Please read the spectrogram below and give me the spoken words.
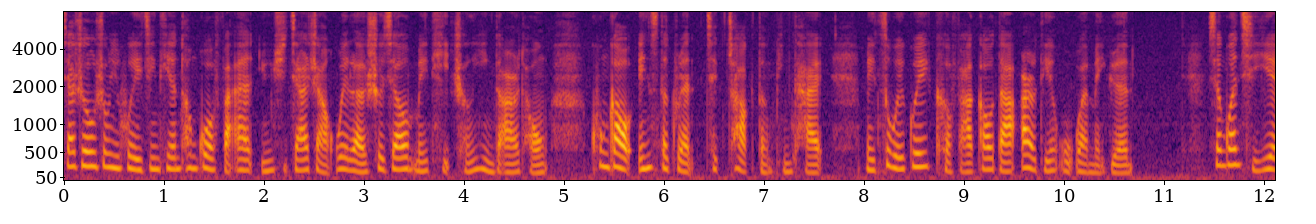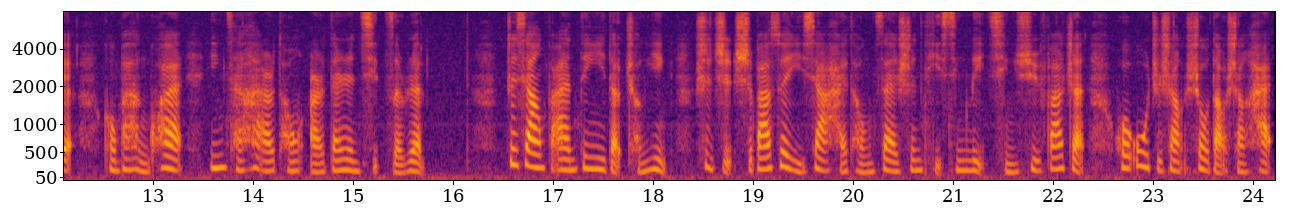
加州众议会今天通过法案，允许家长为了社交媒体成瘾的儿童控告 Instagram、TikTok 等平台，每次违规可罚高达二点五万美元。相关企业恐怕很快因残害儿童而担任起责任。这项法案定义的成瘾，是指十八岁以下孩童在身体、心理、情绪发展或物质上受到伤害。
